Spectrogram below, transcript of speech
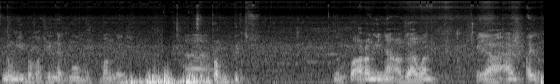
Yung iba kasi nagmumukbang guys. Sobrang bilis. Yung parang inaagawan. Kaya ay- ayun.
